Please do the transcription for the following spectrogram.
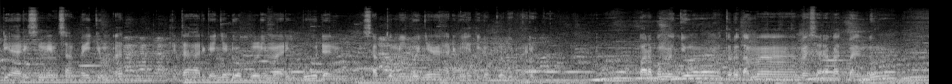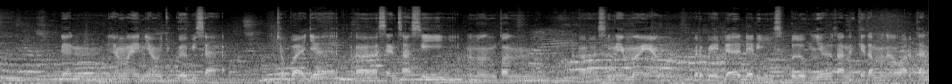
di hari Senin sampai Jumat kita harganya 25.000 dan di Sabtu Minggunya harganya 35.000. Para pengunjung terutama masyarakat Bandung dan yang lainnya juga bisa coba aja uh, sensasi menonton uh, yang berbeda dari sebelumnya karena kita menawarkan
